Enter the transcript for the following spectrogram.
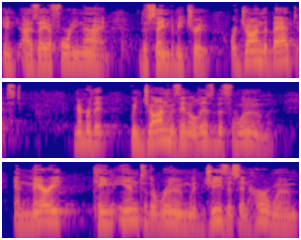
in Isaiah 49, the same to be true. Or John the Baptist. Remember that when John was in Elizabeth's womb and Mary came into the room with Jesus in her womb,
